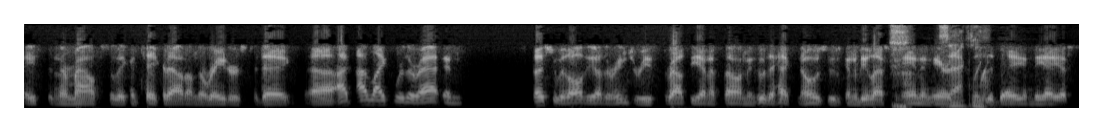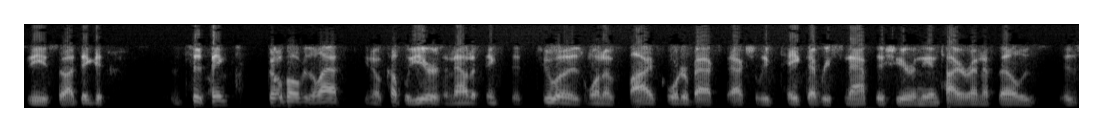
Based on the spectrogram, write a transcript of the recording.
taste in their mouth, so they can take it out on the Raiders today. Uh, I, I like where they're at, and especially with all the other injuries throughout the NFL. I mean, who the heck knows who's going to be left standing here Exactly. today in the AFC? So I think it, to think go over the last you know a couple of years, and now to think that Tua is one of five quarterbacks to actually take every snap this year in the entire NFL is is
